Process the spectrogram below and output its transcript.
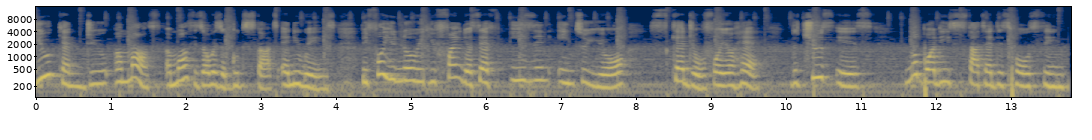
you can do a month. A month is always a good start, anyways. Before you know it, you find yourself easing into your schedule for your hair. The truth is, nobody started this whole thing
